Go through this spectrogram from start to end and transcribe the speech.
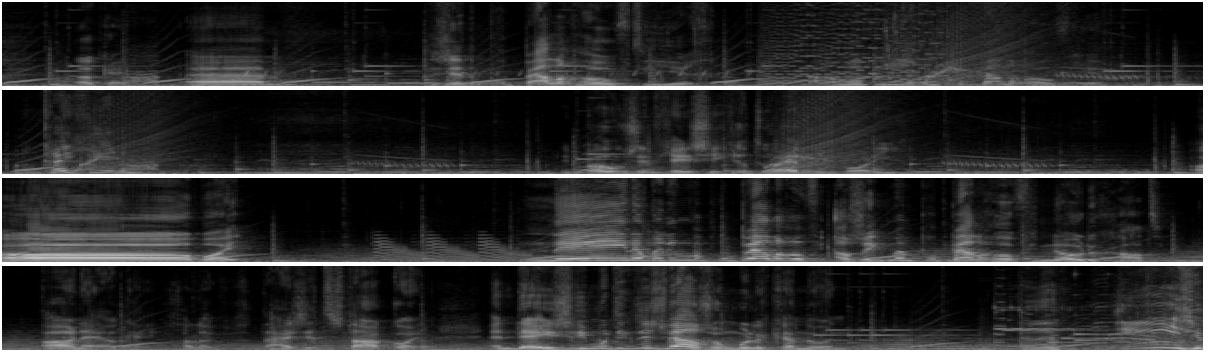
Oké, ehm, er zit een propellerhoofd hier. Waarom heb je hier een propellerhoofdje? Dan krijg je hier een... Hierboven zit geen secret to everybody. Oh boy. Nee, dan ben ik mijn propellerhoofdje... Als ik mijn propellerhoofdje nodig had... Oh nee, oké, gelukkig. Daar zit de Starcoin. En deze die moet ik dus wel zo moeilijk gaan doen. Easy.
